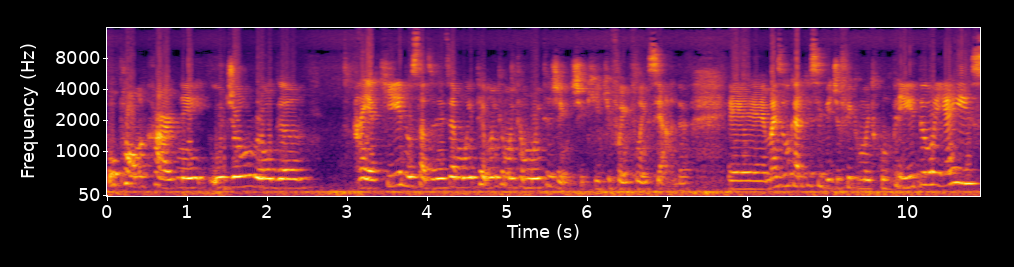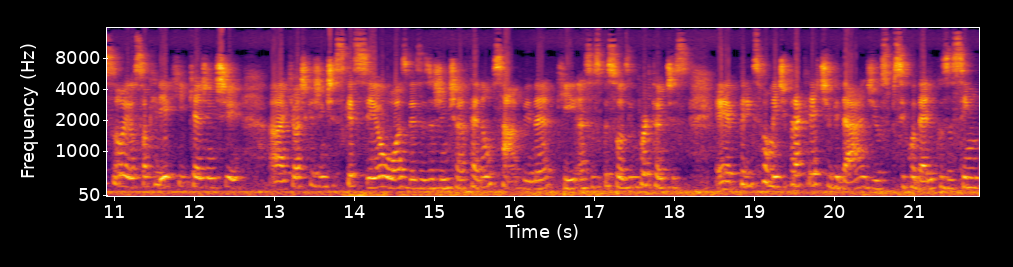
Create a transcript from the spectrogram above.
o Paul McCartney, o Joe Rogan, Aí aqui nos Estados Unidos é muita, muita, muita, muita gente que, que foi influenciada. É, mas eu não quero que esse vídeo fique muito comprido e é isso. Eu só queria que, que a gente, uh, que eu acho que a gente esqueceu ou às vezes a gente até não sabe, né? Que essas pessoas importantes, é, principalmente para criatividade, os psicodélicos, assim,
